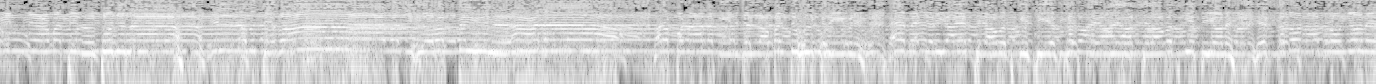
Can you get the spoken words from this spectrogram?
من نعمة تجزى مجدہ الکریم نے۔ اے میں جڑی آیت تلاوت کیتی ہے کدو آیات تلاوت کیتی نے اے کدو نازل ہویاں نے؟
